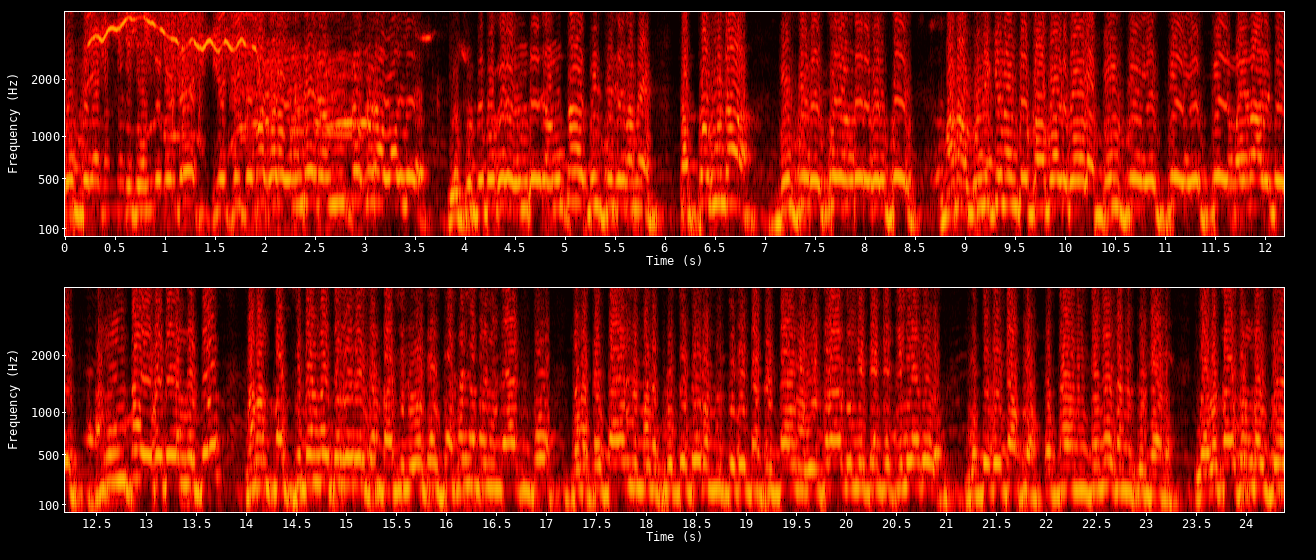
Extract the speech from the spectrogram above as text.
బీసీలందరికీ ఎందుకంటే ఈ చుట్టుపక్కల ఉండేదంతా కూడా వాళ్ళు. ఈ చుట్టుపక్కల ఉండేదంతా బీసీ జనమే. తప్పకుండా బీసీ వ్యక్తులందరూ కలిసి మన ఉనికినంటూ కాపాడుకోవాలి. బీసీ ఎస్సీ ఎస్టీ మైనారిటీ అంతా ఒకటే అన్నట్టు మనం ఖచ్చితంగా తెలుగుదేశం పార్టీని ఓటేసి అఖండమైన మేటతో మన పెద్ద ఆయన మన పుట్టుటూరు ముద్దుబిడ్డ పెద్ద ఆయన ఉత్తరాజు ఏంటంటే తెలియదు. ముద్దుబిడ్డ పెద్ద ఆయన ఉంటేనే కనుక్కుంటాడు. ఈ అవకాశం కలిసిన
